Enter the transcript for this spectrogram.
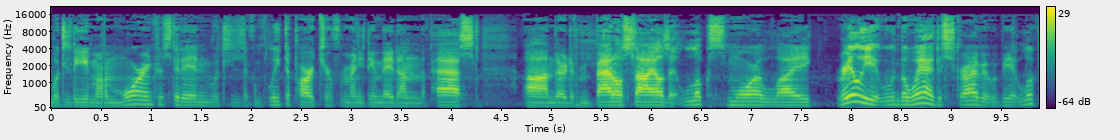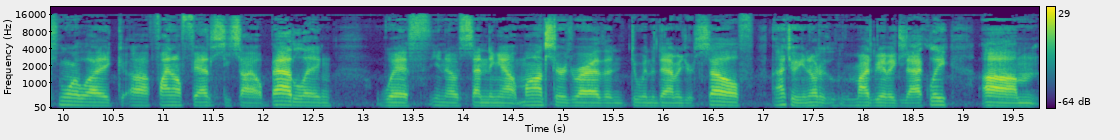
which is the game I'm more interested in, which is a complete departure from anything they've done in the past. Um, there are different battle styles. It looks more like, really, it, the way I describe it would be it looks more like uh, Final Fantasy style battling with, you know, sending out monsters rather than doing the damage yourself. Actually, you know what it reminds me of exactly? Um,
